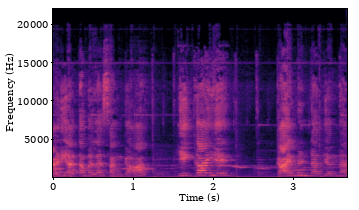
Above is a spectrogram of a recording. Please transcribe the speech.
आणि आता मला सांगा हे काय आहे? काय म्हणतात यांना?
